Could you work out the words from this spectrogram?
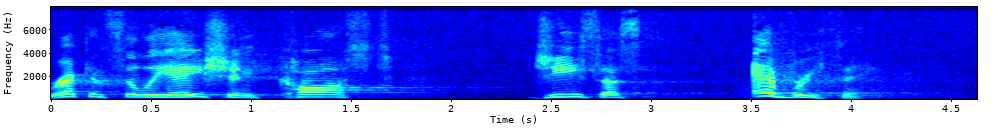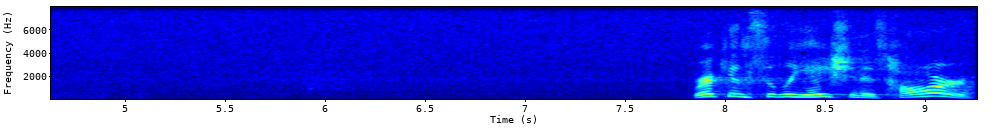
Reconciliation cost Jesus everything. Reconciliation is hard.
